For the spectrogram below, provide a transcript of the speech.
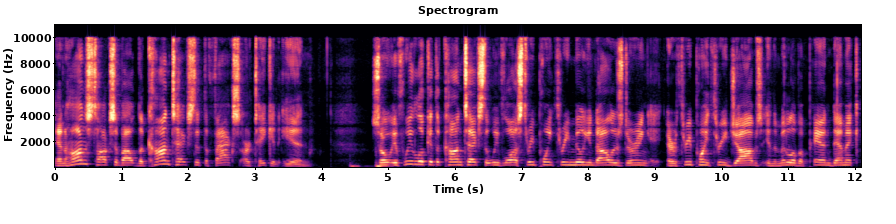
And Hans talks about the context that the facts are taken in. So if we look at the context that we've lost 3.3 million dollars during or 3.3 jobs in the middle of a pandemic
